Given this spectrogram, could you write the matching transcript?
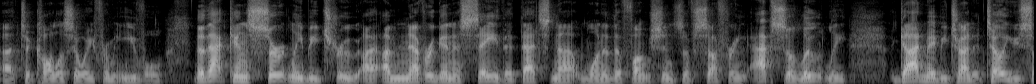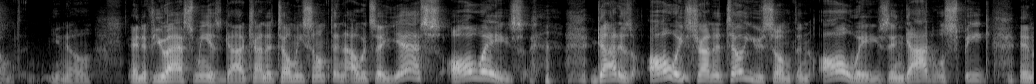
uh, to call us away from evil. Now, that can certainly be true. I, I'm never going to say that that's not one of the functions of suffering. Absolutely. God may be trying to tell you something you know? And if you ask me, is God trying to tell me something? I would say, yes, always. God is always trying to tell you something, always. And God will speak in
